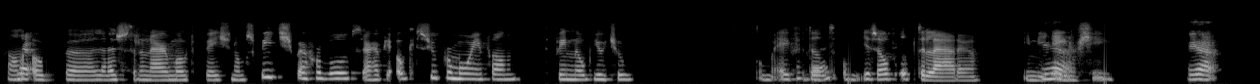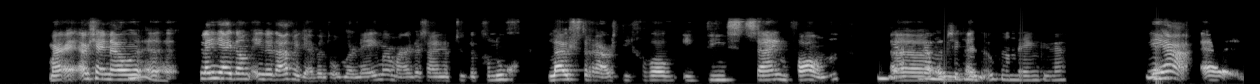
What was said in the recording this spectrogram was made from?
kan Ja, ook eh, luisteren naar motivational speech bijvoorbeeld. Daar heb je ook super mooi van te vinden op YouTube. Om even dat, om jezelf op te laden in die Ja, energie. ja. Maar als jij nou... Ja. eh, plan jij dan inderdaad, want jij bent ondernemer, maar er zijn natuurlijk genoeg luisteraars die gewoon in dienst zijn van Ja, eh, daar moest een, ik net ook aan denken. ja, eh,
